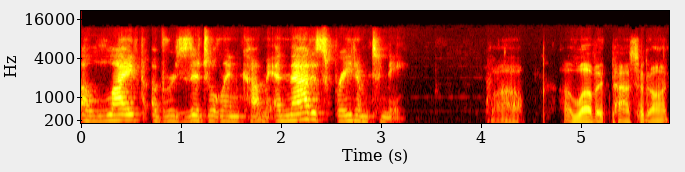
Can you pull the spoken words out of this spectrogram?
a life of residual income. And that is freedom to me. Wow. I love it. Pass it on.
